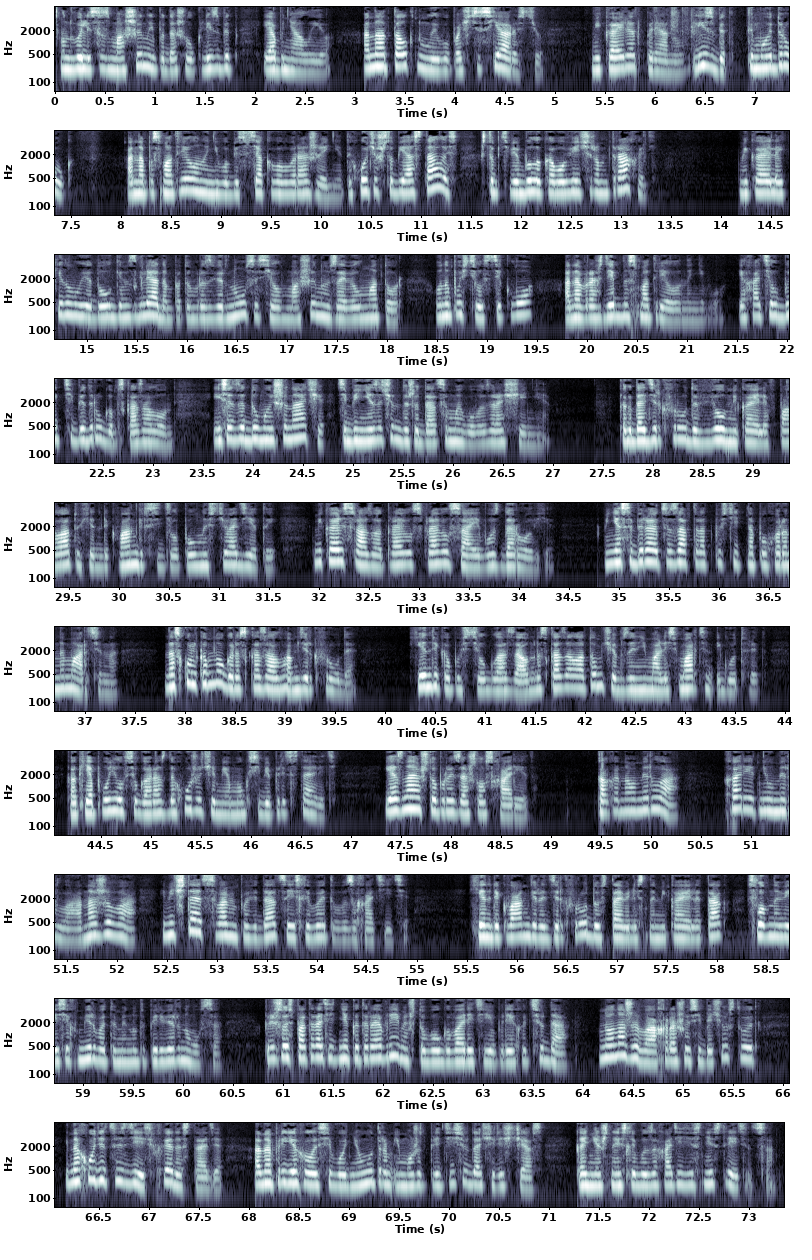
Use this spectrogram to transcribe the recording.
Он вылез из машины и подошел к Лизбет и обнял ее. Она оттолкнула его почти с яростью. Микаэль отпрянул. «Лизбет, ты мой друг!» Она посмотрела на него без всякого выражения. «Ты хочешь, чтобы я осталась? Чтобы тебе было кого вечером трахать?» Микаэль окинул ее долгим взглядом, потом развернулся, сел в машину и завел мотор. Он опустил стекло. Она враждебно смотрела на него. «Я хотел быть тебе другом», — сказал он. «Если ты думаешь иначе, тебе незачем дожидаться моего возвращения». Когда Дирк Фруда ввел Микаэля в палату, Хенрик Вангер сидел полностью одетый. Микаэль сразу отправил, справился о его здоровье. «Меня собираются завтра отпустить на похороны Мартина. Насколько много рассказал вам Дирк Фруда?» Хенрик опустил глаза. Он рассказал о том, чем занимались Мартин и Готфрид. Как я понял, все гораздо хуже, чем я мог себе представить. Я знаю, что произошло с Харриет. Как она умерла? Харриет не умерла, она жива и мечтает с вами повидаться, если вы этого захотите. Хенрик Вангер и Дирк Фруда уставились на Микаэля так, словно весь их мир в эту минуту перевернулся. Пришлось потратить некоторое время, чтобы уговорить ее приехать сюда. Но она жива, хорошо себя чувствует и находится здесь, в Хедестаде. Она приехала сегодня утром и может прийти сюда через час. Конечно, если вы захотите с ней встретиться.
